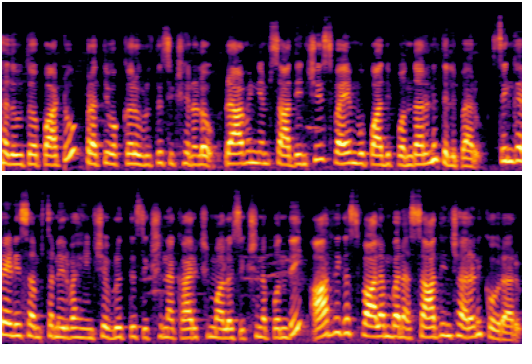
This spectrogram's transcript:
చదువుతో పాటు ప్రతి ఒక్కరూ వృత్తి శిక్షణలో ప్రావీణ్యం సాధించి స్వయం ఉపాధి పొందాలని తెలిపారు. సింగరేణి సంస్థ నిర్వహించే వృత్తి శిక్షణ కార్యక్రమాల్లో శిక్షణ పొంది ఆర్థిక స్వాలంబన సాధించాలని కోరారు.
